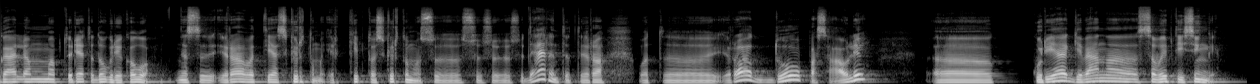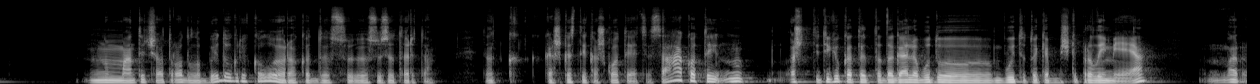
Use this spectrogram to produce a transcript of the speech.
galim apturėti daug reikalų, nes yra va, tie skirtumai ir kaip tos skirtumus su, su, su, suderinti, tai yra, va, e, yra du pasauliai, uh, kurie gyvena savaip teisingai. Nu, man tai čia atrodo labai daug reikalų yra, kad su, susitarti. Ten kažkas tai kažko tai atsisako, tai nu, aš tai tikiu, kad tada gali būtų, būti tokia biški pralaimėję, ar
